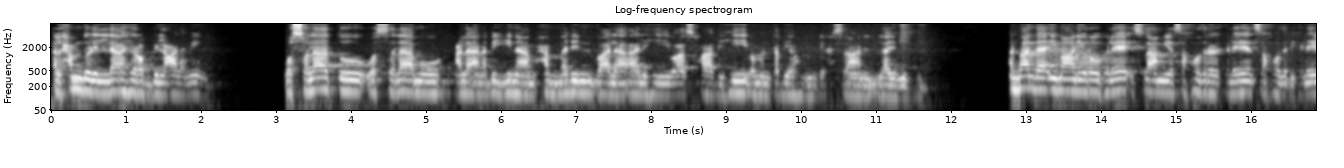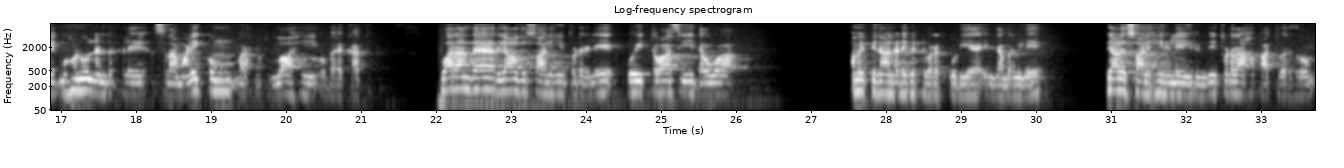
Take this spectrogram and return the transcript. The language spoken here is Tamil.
الحمد لله رب العالمين والصلاة والسلام على نبينا محمد وعلى آله وأصحابه ومن تبعهم بإحسان إلى يوم الدين அன்பார்ந்த ஈமானி உறவுகளே இஸ்லாமிய சகோதரர்களே சகோதரிகளே முகநூல் நண்பர்களே அஸ்ஸலாமு அலைக்கும் வரஹ்மத்துல்லாஹி வபரகாத்து வாராந்த ரியாது சாலியின் தொடரிலே போய் தவாசி தவ்வா அமைப்பினால் நடைபெற்று வரக்கூடிய இந்த அமர்விலே ரியாலு சாலிஹீனிலே இருந்து தொடராக பார்த்து வருகிறோம்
